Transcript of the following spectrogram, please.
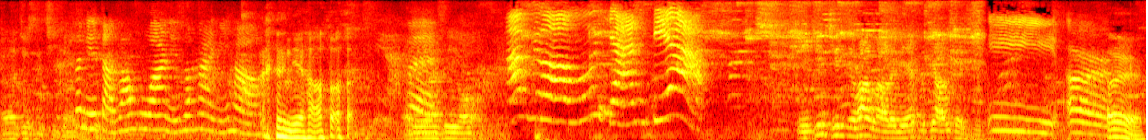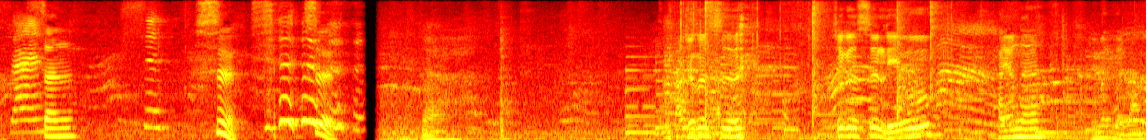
那就是其中。那你打招呼啊，你说嗨，你好。你好。对。你好。已经裙子换好了，你还不跳，很可惜。一二二三三。四，四。四。呀，这个是这个是礼物，还有呢，你们的两个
